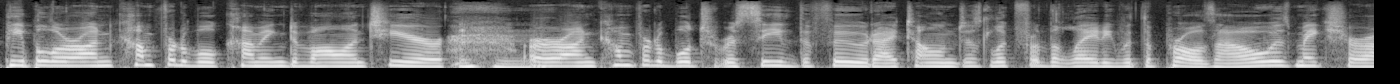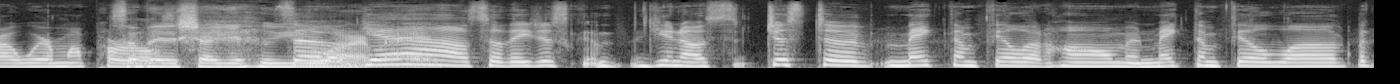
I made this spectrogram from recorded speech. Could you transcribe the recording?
people are uncomfortable coming to volunteer Mm-hmm. or uncomfortable to receive the food, I tell them just look for the lady with the pearls. I always make sure I wear my pearls. So they show you who you So, are, Yeah, right? so they just you know just to make them feel at home and make them feel loved. But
